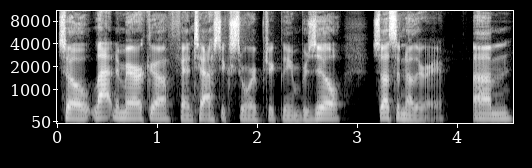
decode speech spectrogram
So Latin America, fantastic story, particularly in Brazil. So that's another area. Um,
